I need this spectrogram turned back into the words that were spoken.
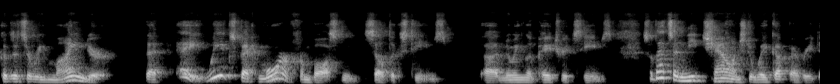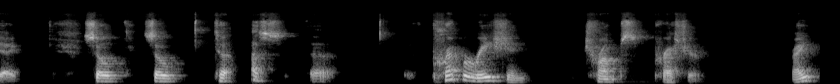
because it's a reminder that hey, we expect more from Boston Celtics teams, uh, New England Patriots teams. So that's a neat challenge to wake up every day. So so to us, uh, preparation trumps pressure, right?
